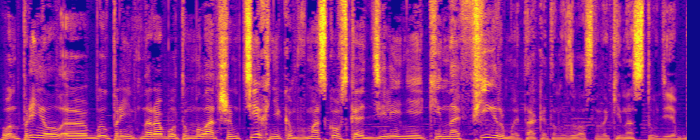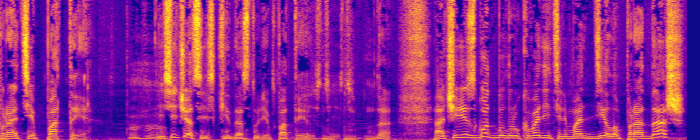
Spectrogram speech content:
Он принял, э, был принят на работу младшим техником в московское отделение кинофирмы, так это называлось на киностудия, братья Пате. Угу. И сейчас есть киностудия Патэ. Да? А через год был руководителем отдела продаж,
